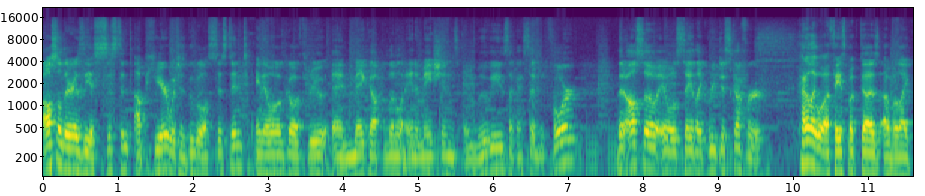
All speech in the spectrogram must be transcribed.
Also, there is the assistant up here, which is Google Assistant, and it will go through and make up little animations and movies, like I said before. Then also, it will say like rediscover, kind of like what Facebook does of like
